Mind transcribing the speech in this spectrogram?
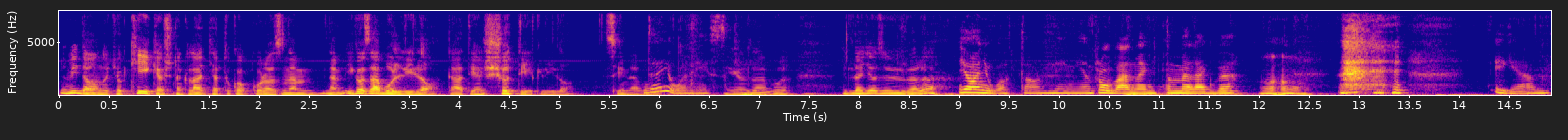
A videón, hogyha kékesnek látjátok, akkor az nem, nem igazából lila, tehát ilyen sötét lila színe van. De jól néz ki. Igazából. Így legyen az ő vele? Ja, nyugodtan, némilyen. Próbáld meg itt a melegbe. Aha. Igen.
